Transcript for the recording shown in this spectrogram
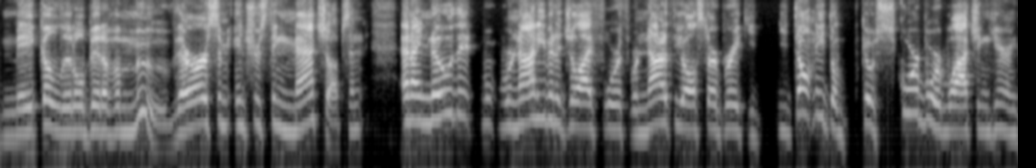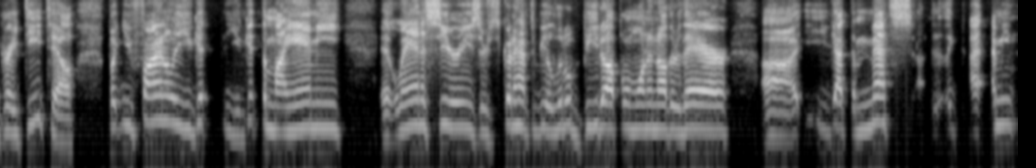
make a little bit of a move. There are some interesting matchups, and and I know that we're not even at July Fourth. We're not at the All Star break. You you don't need to go scoreboard watching here in great detail, but you finally you get you get the Miami Atlanta series. There's going to have to be a little beat up on one another there. Uh, you got the Mets. Like, I, I, mean,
